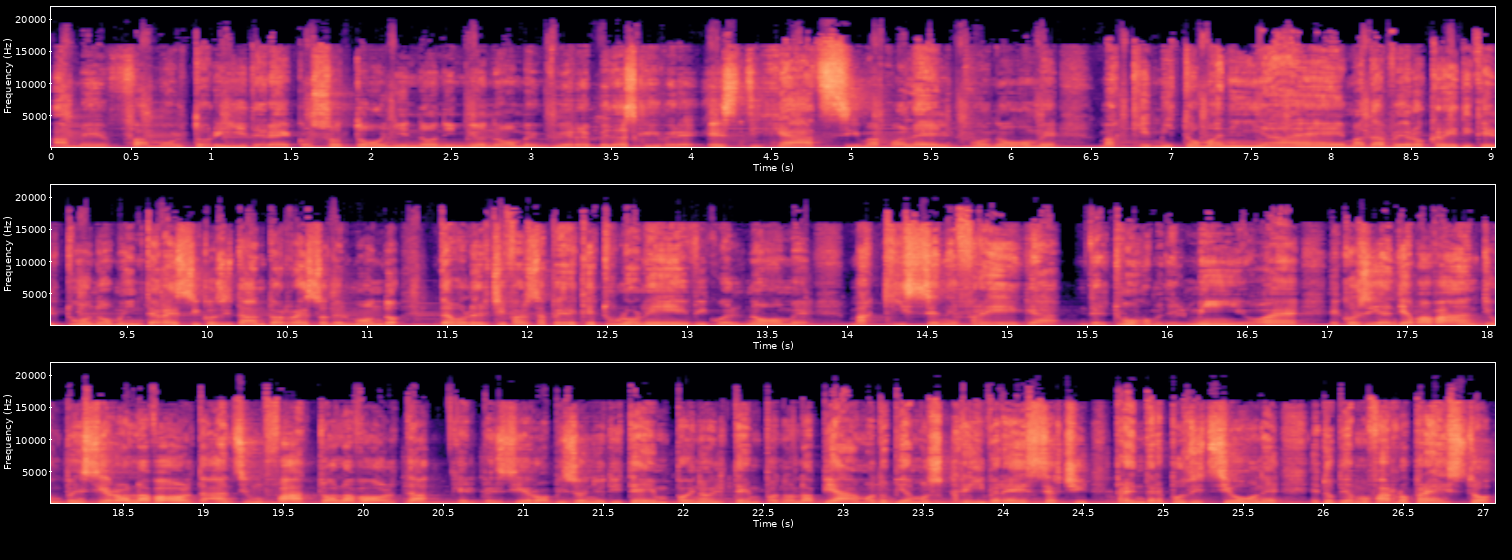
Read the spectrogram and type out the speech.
a me fa molto ridere, ecco, sotto ogni non il mio nome mi verrebbe da scrivere e sti cazzi, ma qual è il tuo nome? Ma che mitomania è? Ma davvero credi che il tuo nome interessi così tanto al resto del mondo da volerci far sapere che tu lo levi quel nome? Ma chi se ne frega? Del tuo come del mio, eh? E così andiamo avanti, un pensiero alla volta, anzi un fatto alla volta, che il pensiero ha bisogno di tempo e noi il tempo non l'abbiamo, dobbiamo scrivere, esserci, prendere posizione e dobbiamo farlo presto.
